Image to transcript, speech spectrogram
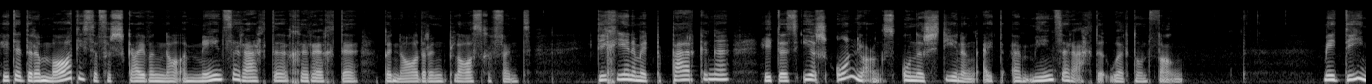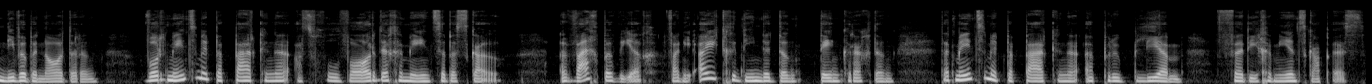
het 'n dramatiese verskuiwing na 'n menseregte gerigte benadering plaasgevind. Diegene met beperkings het dus eers onlangs ondersteuning uit 'n menseregte oort ontvang. Met die nuwe benadering word mense met beperkings as volwaardige mense beskou wegbeweeg van die uitgediende dink denkrigting dat mense met beperkings 'n probleem vir die gemeenskap is.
